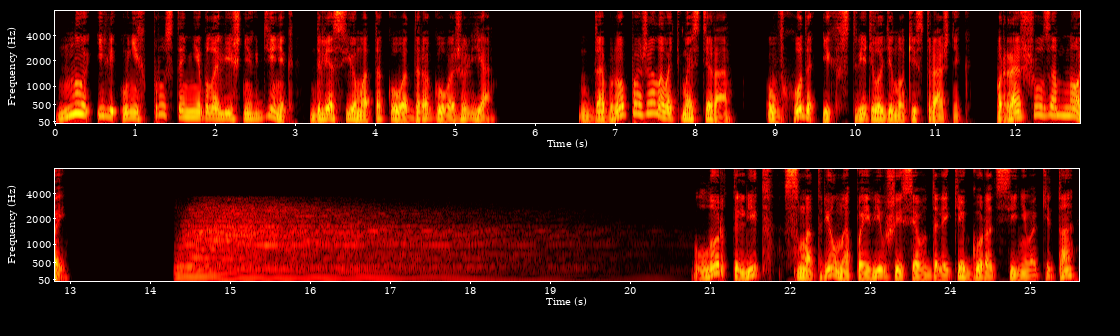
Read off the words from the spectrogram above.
ну или у них просто не было лишних денег для съема такого дорогого жилья. «Добро пожаловать, мастера!» У входа их встретил одинокий стражник. «Прошу за мной!» Лорд Лид смотрел на появившийся вдалеке город Синего Кита.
